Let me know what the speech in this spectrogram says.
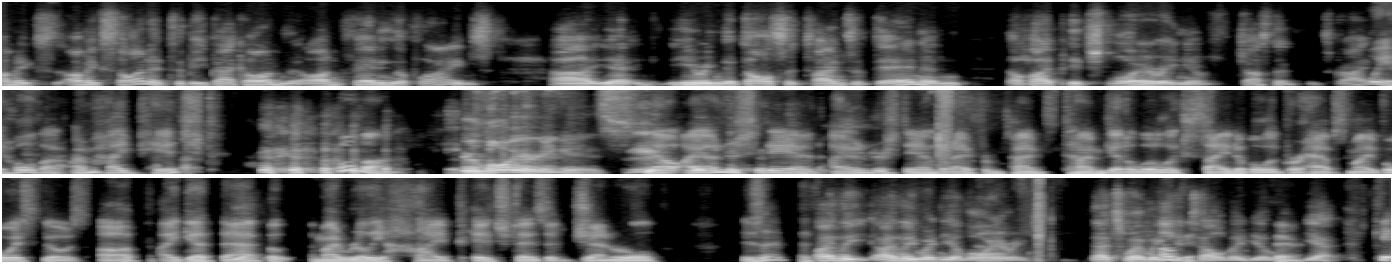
I'm, ex- I'm excited to be back on on fanning the flames. Uh, yeah, hearing the dulcet tones of Dan and the high pitched lawyering of Justin. It's great. Wait, hold on. I'm high pitched. Hold on. Your lawyering is. Now I understand. I understand that I from time to time get a little excitable and perhaps my voice goes up. I get that, Yeah. but am I really high pitched as a general? Is that only only when you're lawyering. That's when we Okay, can tell that you're fair. yeah. can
